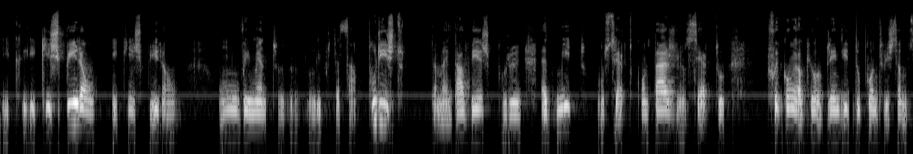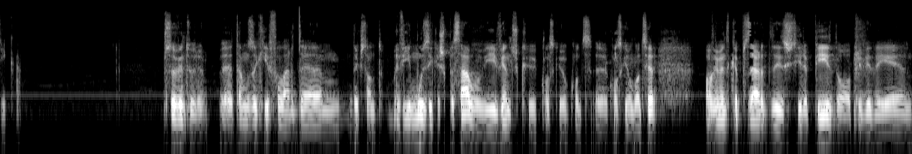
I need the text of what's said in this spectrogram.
e, que, inspiram e que inspiram um movimento de, de, libertação. Por isto também talvez por admito um certo contágio, um certo foi com ele que eu aprendi do ponto de vista musical. Professor Ventura, eh, estamos aqui a falar da, da questão de havia músicas que passavam, havia eventos que conseguiam, conseguiam acontecer, Obviamente que apesar de existir a PID ou a PVDE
